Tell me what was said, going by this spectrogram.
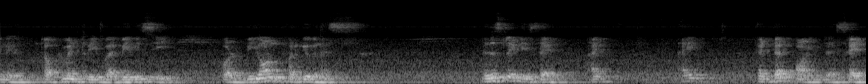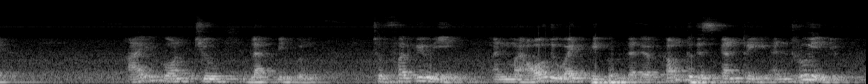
in a documentary by BBC called Beyond Forgiveness. And this lady said, I, I, at that point, I said, I want you black people to forgive me and my, all the white people that have come to this country and ruined you.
